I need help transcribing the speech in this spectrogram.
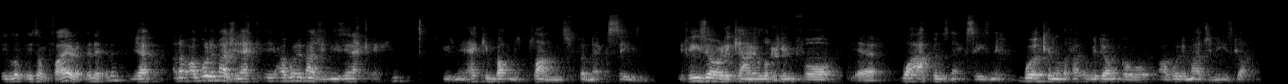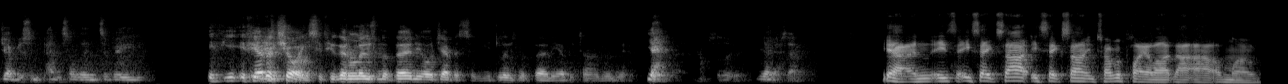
he look, he's on fire at the minute, isn't he? Yeah, and I would imagine I would imagine he's in excuse me Heckingbottom's plans for next season. If he's already kind of looking for yeah what happens next season, if working on the fact that we don't go, I would imagine he's got Jebbison penciled in to be. If you if you had a choice, if you're going to lose McBurnie or Jebbison, you'd lose McBurnie every time, wouldn't you? Yeah, absolutely. Yeah. Yeah, and it's it's exciting. It's exciting to have a player like that out on loan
